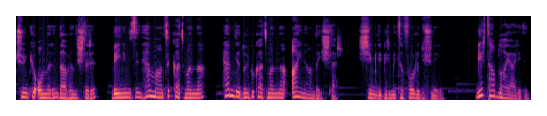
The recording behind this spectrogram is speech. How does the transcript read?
Çünkü onların davranışları beynimizin hem mantık katmanına hem de duygu katmanına aynı anda işler. Şimdi bir metaforla düşünelim. Bir tablo hayal edin.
